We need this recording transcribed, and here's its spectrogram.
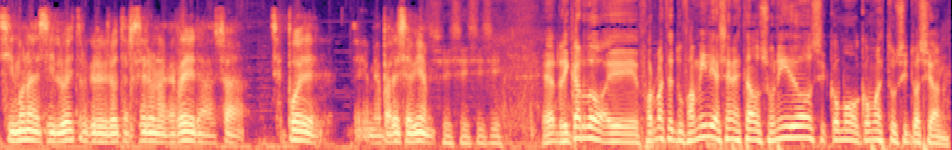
Simona de Silvestro creo que quedó tercera en una carrera, o sea, se puede, eh, me parece bien. Sí, sí, sí, sí. Eh, Ricardo, eh, ¿formaste tu familia allá en Estados Unidos? ¿Cómo, cómo es tu situación?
